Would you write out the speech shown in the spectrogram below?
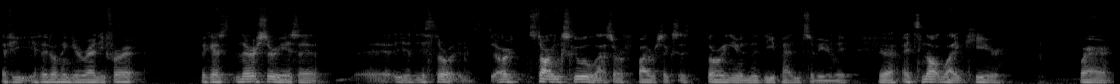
If you if they don't think you're ready for it, because nursery is a it's it's throw, or starting school at sort of five or six is throwing you in the deep end severely. Yeah. It's not like here, where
